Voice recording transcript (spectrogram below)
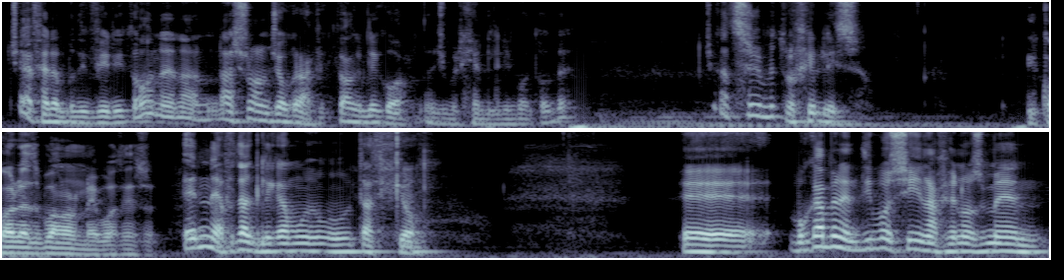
και έφερε από τη Βηρητό ένα National Geographic, το αγγλικό, δεν υπήρχε ελληνικό τότε. Και κάτσε με τροφίλης. Οι κόρες μόνο να υποθέσω. Ε, ναι, αυτά τα αγγλικά μου τα θυκιώ. Ε, μου κάνει εντύπωση να φαινόσμεν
